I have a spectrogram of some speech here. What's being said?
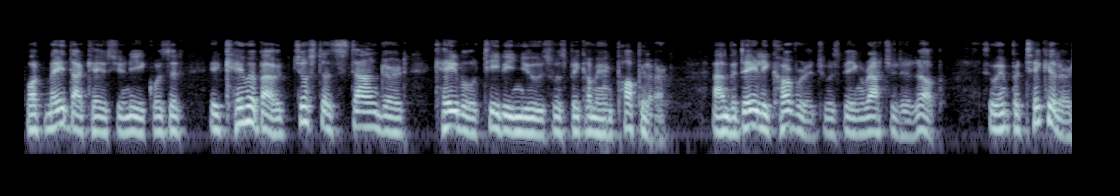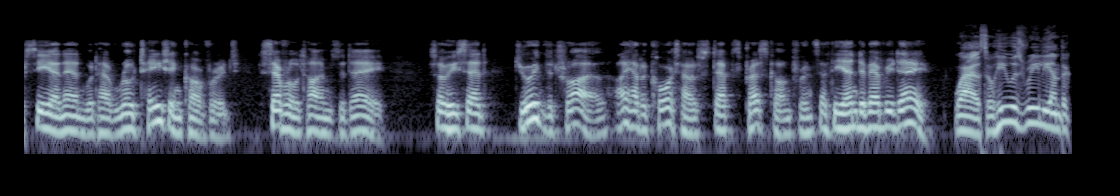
what made that case unique was that it came about just as standard cable TV news was becoming popular and the daily coverage was being ratcheted up. So, in particular, CNN would have rotating coverage several times a day. So he said, during the trial, I had a courthouse steps press conference at the end of every day. Wow, so he was really on the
